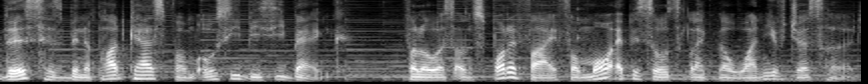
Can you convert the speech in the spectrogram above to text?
This has been a podcast from OCBC Bank. Follow us on Spotify for more episodes like the one you've just heard.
